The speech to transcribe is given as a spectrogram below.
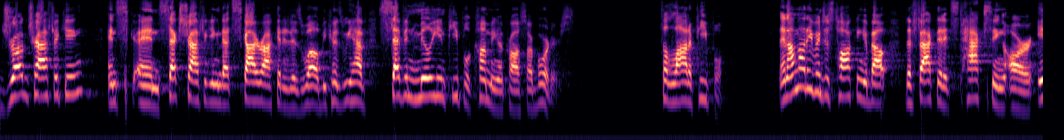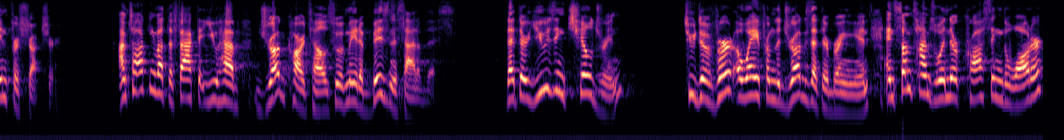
drug trafficking and, and sex trafficking that skyrocketed as well because we have 7 million people coming across our borders. It's a lot of people. And I'm not even just talking about the fact that it's taxing our infrastructure. I'm talking about the fact that you have drug cartels who have made a business out of this. That they're using children to divert away from the drugs that they're bringing in. And sometimes when they're crossing the water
